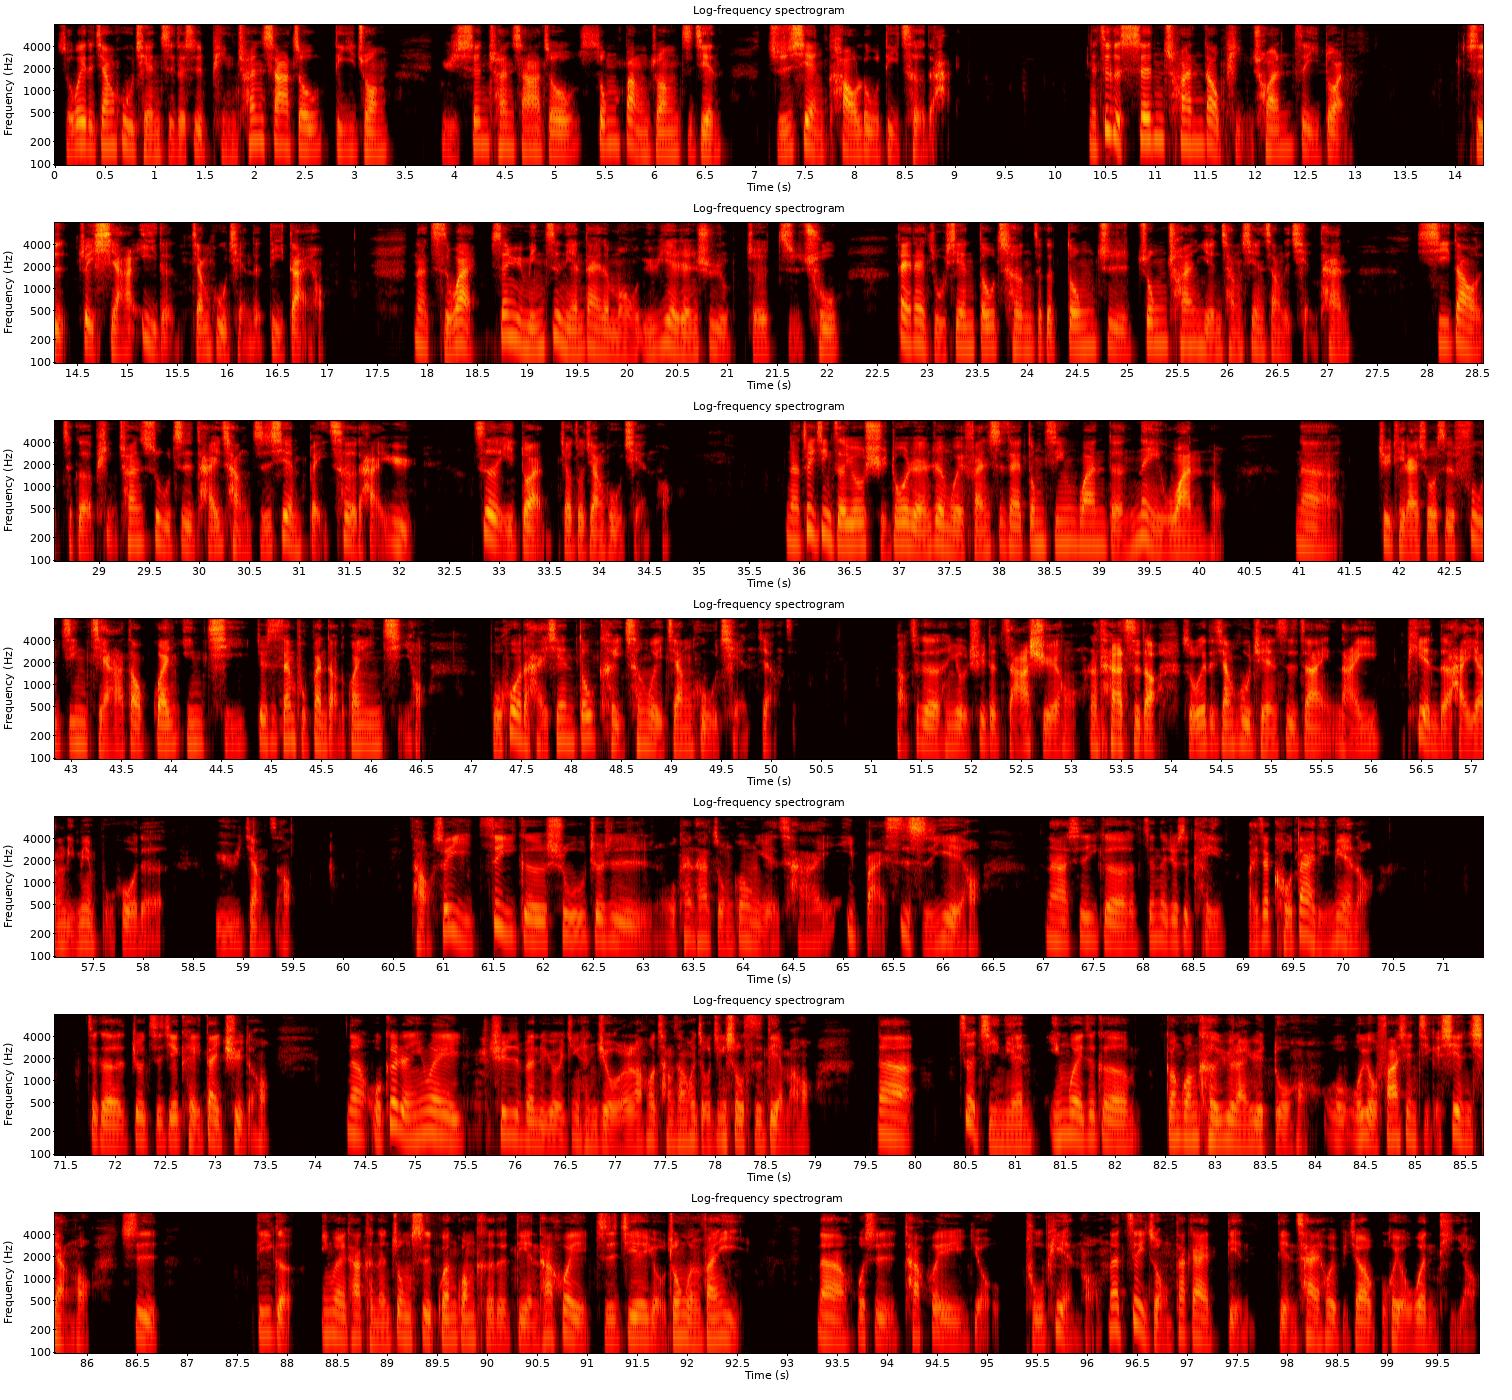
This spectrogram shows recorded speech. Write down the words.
所谓的江户前指的是品川沙洲低庄与深川沙洲松棒庄之间直线靠陆地侧的海。那这个深川到品川这一段。是最狭义的江户前的地带哈。那此外，生于明治年代的某渔业人士则指出，代代祖先都称这个东至中川延长线上的浅滩，西到这个品川宿至台场直线北侧的海域，这一段叫做江户前哈。那最近则有许多人认为，凡是在东京湾的内湾哦，那。具体来说是富津峡到观音崎，就是三浦半岛的观音崎哈，捕获的海鲜都可以称为江户前这样子。好，这个很有趣的杂学哈，让大家知道所谓的江户前是在哪一片的海洋里面捕获的鱼这样子哈。好，所以这个书就是我看它总共也才一百四十页哈，那是一个真的就是可以摆在口袋里面哦。这个就直接可以带去的哦。那我个人因为去日本旅游已经很久了，然后常常会走进寿司店嘛哦。那这几年因为这个观光客越来越多哈，我我有发现几个现象哈，是第一个，因为他可能重视观光客的店，他会直接有中文翻译，那或是他会有图片哦，那这种大概点点菜会比较不会有问题哦。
